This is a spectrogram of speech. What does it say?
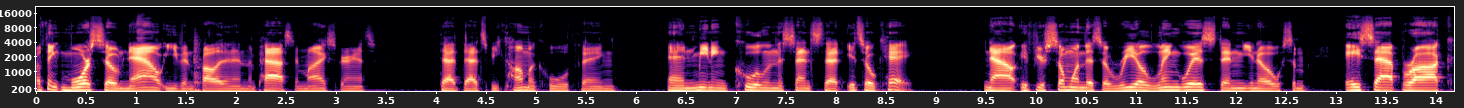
I think more so now, even probably than in the past, in my experience, that that's become a cool thing, and meaning cool in the sense that it's okay. Now, if you're someone that's a real linguist and you know some ASAP rock,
